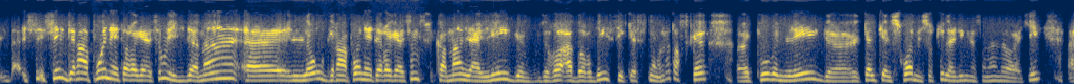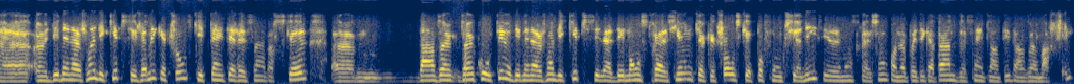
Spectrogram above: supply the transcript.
Ben, c'est le grand point d'interrogation, évidemment. Euh, L'autre grand point d'interrogation, c'est comment la Ligue voudra aborder ces questions-là, parce que euh, pour une Ligue, euh, quelle qu'elle soit, mais surtout la Ligue nationale de hockey, euh, un déménagement d'équipe, c'est jamais quelque chose qui est intéressant, parce que d'un côté, un déménagement d'équipe, c'est la démonstration qu'il y a quelque chose qui n'a pas fonctionné, c'est la démonstration qu'on n'a pas été capable de s'implanter dans un marché.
